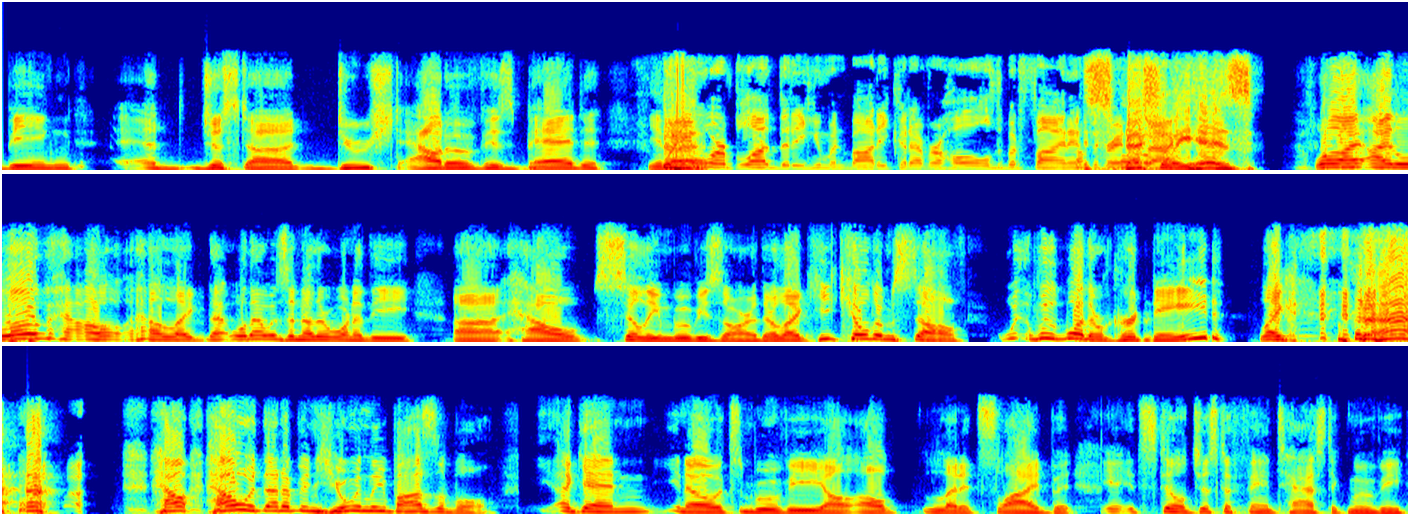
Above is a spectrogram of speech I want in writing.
being uh, just uh douched out of his bed, you know. Way more blood than a human body could ever hold, but fine. It's Especially effect. his. Well, I, I love how how like that. Well, that was another one of the uh how silly movies are. They're like he killed himself with, with what a grenade. Like how how would that have been humanly possible? Again, you know, it's a movie. I'll I'll let it slide, but it's still just a fantastic movie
